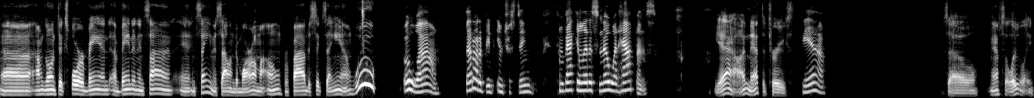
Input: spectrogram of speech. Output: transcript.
Uh, I'm going to explore a band, abandoned insane, insane asylum tomorrow on my own from 5 to 6 a.m. Woo! Oh, wow. That ought to be interesting. Come back and let us know what happens. Yeah, isn't that the truth? Yeah. So, absolutely.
